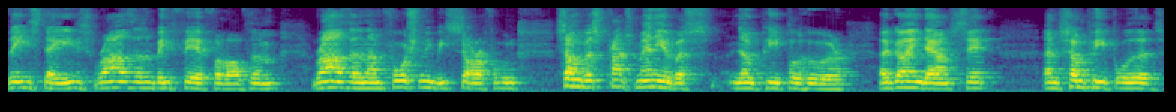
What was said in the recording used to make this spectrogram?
these days rather than be fearful of them rather than unfortunately be sorrowful. Some of us, perhaps many of us, know people who are, are going down sick, and some people that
